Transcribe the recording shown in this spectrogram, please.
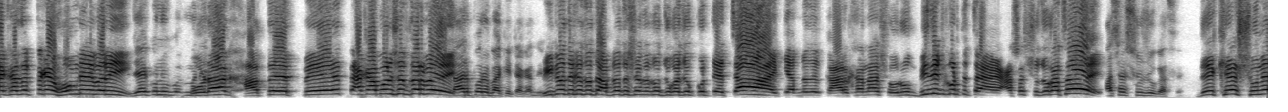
এক হাজার টাকা হোম ডেলিভারি যে কোনো প্রোডাক্ট হাতে পেয়ে টাকা পরিশোধ করবে। তারপরে বাকি টাকা দিবে। ভিডিও দেখে যদি আপনাদের সঙ্গে যোগাযোগ করতে চায় কি আপনাদের কারখানা শোরুম ভিজিট করতে চায় আসার সুযোগ আছে? আসার সুযোগ আছে। দেখে শুনে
